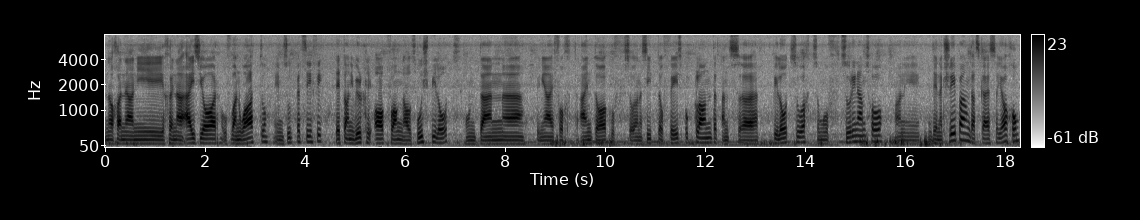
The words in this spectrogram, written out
Nachher konnte ich ein Jahr auf Vanuatu im Südpazifik. Dort habe ich wirklich angefangen als Buspilot. Und dann äh, bin ich einfach einen Tag auf so einer Seite auf Facebook gelandet. Haben äh, Pilot gesucht, um auf Suriname zu kommen. Habe ich mit denen geschrieben und hat gesagt, ja komm.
